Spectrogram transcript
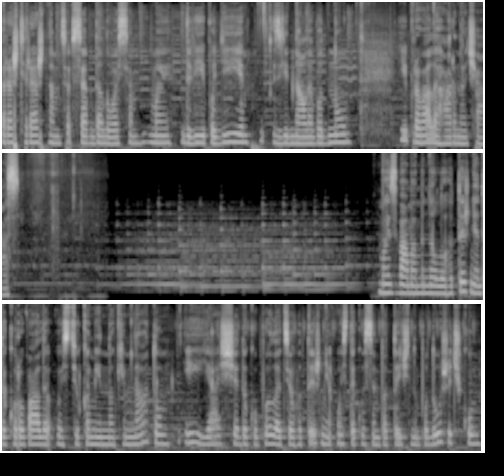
врешті-решт нам це все вдалося. Ми дві події з'єднали в одну і провели гарно час. Ми з вами минулого тижня декорували ось цю камінну кімнату, і я ще докупила цього тижня ось таку симпатичну подушечку,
